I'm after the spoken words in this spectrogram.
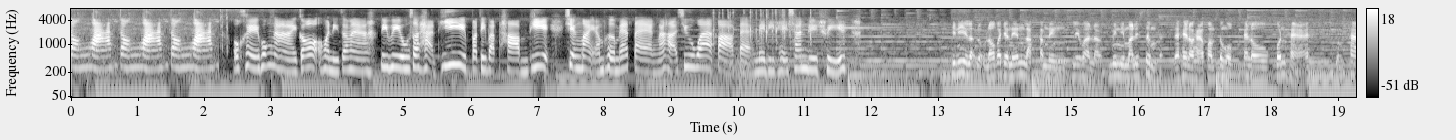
จองมาจองมาจองมาโอเค พวกนายก็วันนี้จะมารีวิวสถานที่ปฏิบัติธรรมที่เชียงใหม่อำเภอแม่แตงนะคะ ชื่อว่าป่าแปะ meditation retreat ที่นี่เราเราก็จะเน้นหลักคำหนึ่งเรียกว่าหลักมินิม l ลิซึมนะให้เราหาความสงบ ให้เราค้นหาคุณค่า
